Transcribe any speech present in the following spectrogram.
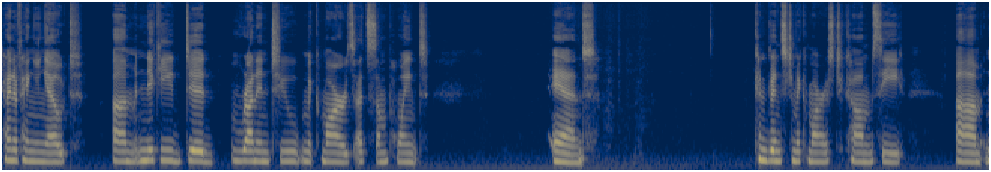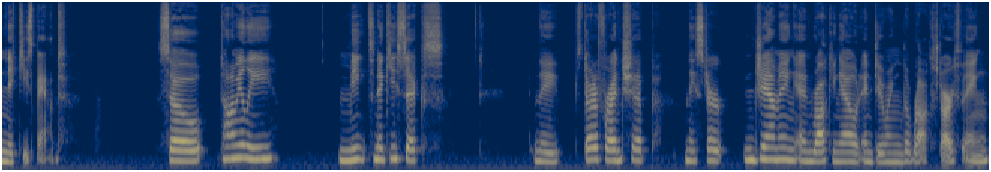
kind of hanging out. Um, Nikki did run into Mick Mars at some point and convinced Mick Mars to come see um, Nikki's band. So Tommy Lee meets Nikki Sixx And they start a friendship. And they start jamming and rocking out and doing the rock star thing.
